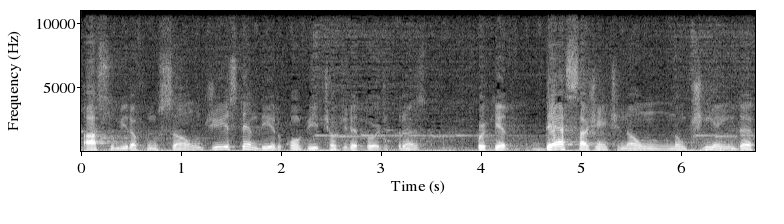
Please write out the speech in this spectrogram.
a assumir a função de estender o convite ao diretor de trânsito, porque dessa gente não, não tinha ainda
